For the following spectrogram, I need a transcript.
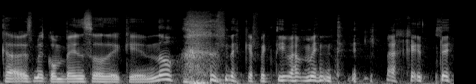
cada vez me convenzo de que no, de que efectivamente la gente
